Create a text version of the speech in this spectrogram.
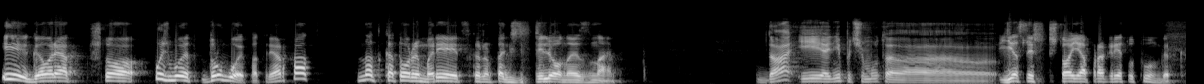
и говорят, что пусть будет другой патриархат, над которым реет, скажем так, зеленое знамя. Да, и они почему-то... Если что, я про Грету Тунберг.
